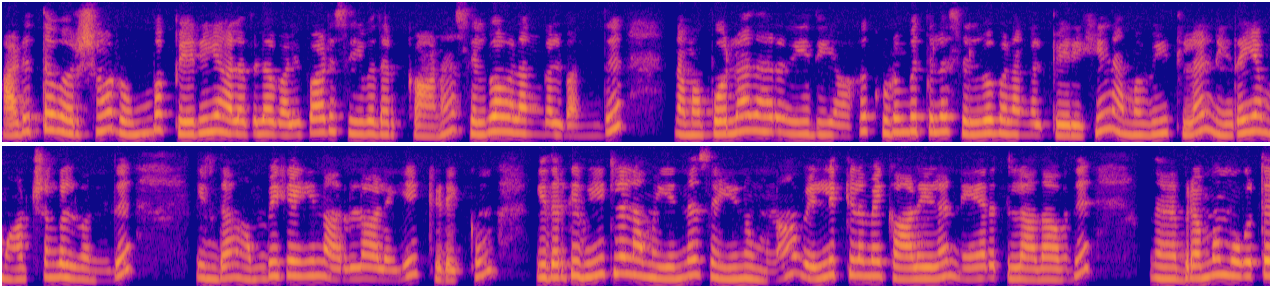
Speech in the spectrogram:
அடுத்த வருஷம் ரொம்ப பெரிய அளவுல வழிபாடு செய்வதற்கான செல்வ வளங்கள் வந்து நம்ம பொருளாதார ரீதியாக குடும்பத்துல செல்வ வளங்கள் பெருகி நம்ம வீட்டில் நிறைய மாற்றங்கள் வந்து இந்த அம்பிகையின் அருளாலேயே கிடைக்கும். இதற்கு வீட்டில் நம்ம என்ன செய்யணும்னா, வெள்ளிக்கிழமை காலையில நேரத்தில் அதாவது பிரம்ம முகூர்த்த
